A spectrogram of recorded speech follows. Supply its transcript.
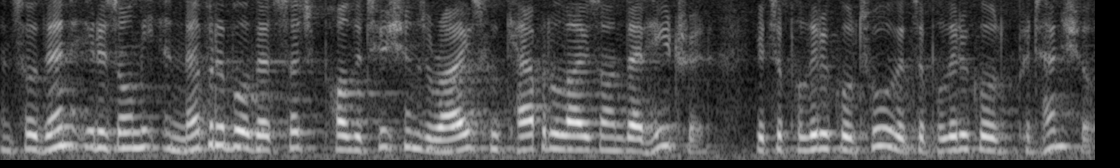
And so then it is only inevitable that such politicians rise who capitalize on that hatred. It's a political tool, it's a political potential.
